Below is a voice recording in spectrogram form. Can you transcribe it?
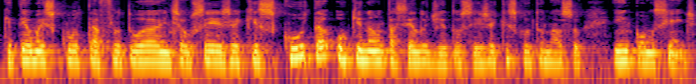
que tem uma escuta flutuante, ou seja, que escuta o que não está sendo dito, ou seja, que escuta o nosso inconsciente.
